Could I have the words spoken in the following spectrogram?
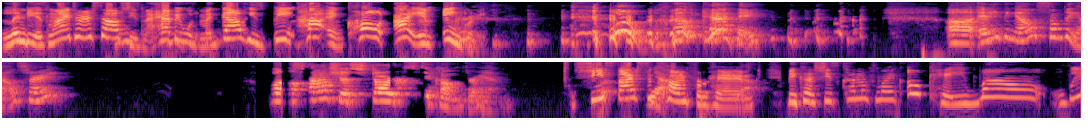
Lindy is lying to herself. She's not happy with Miguel. He's being hot and cold. I am angry. Okay. uh, anything else? Something else, right? Well, Sasha starts to come for him. She starts to Yeah. come for him Yeah. because she's kind of like, okay, well, we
